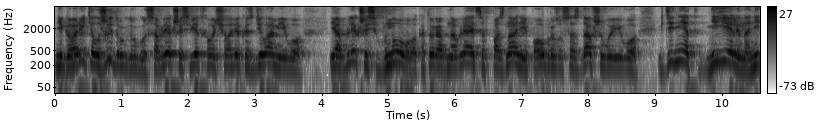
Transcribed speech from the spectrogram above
не говорите лжи друг другу, совлекшись ветхого человека с делами его, и облегшись в нового, который обновляется в познании по образу создавшего его, где нет ни Елена, ни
